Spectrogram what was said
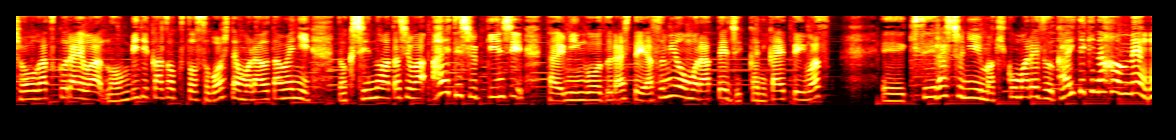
正月くらいはのんびり家族と過ごしてもらうために、独身の私はあえて出勤し、タイミングをずらして休みをもらって実家に帰っています。えー、帰省ラッシュに巻き込まれず快適な反面、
